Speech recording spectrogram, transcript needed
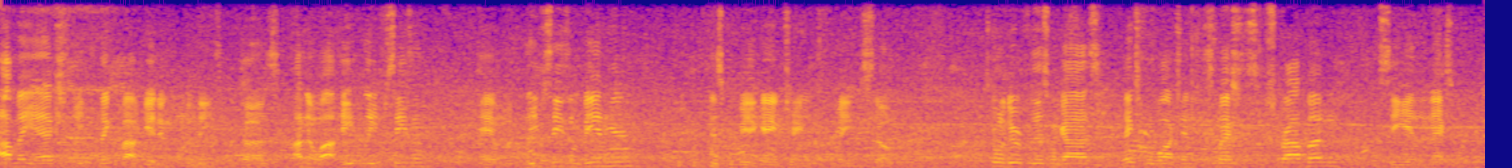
I may actually think about getting one of these because I know I hate leaf season, and with leaf season being here, this could be a game changer for me. So it's going to do it for this one, guys. Thanks for watching. Smash the subscribe button. See you in the next one.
